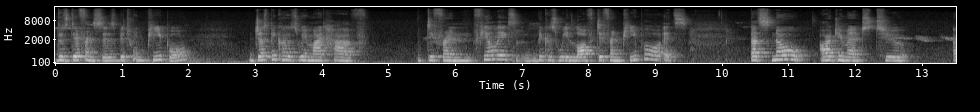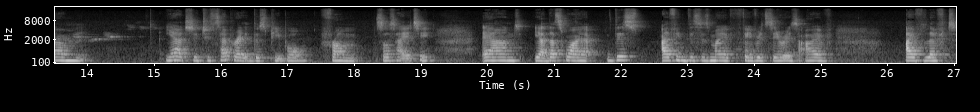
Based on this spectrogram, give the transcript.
those differences between people just because we might have different feelings because we love different people it's that's no argument to um yeah to to separate those people from society. And yeah that's why this i think this is my favorite series. I've i've left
